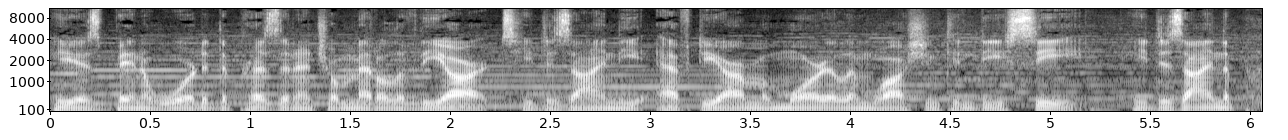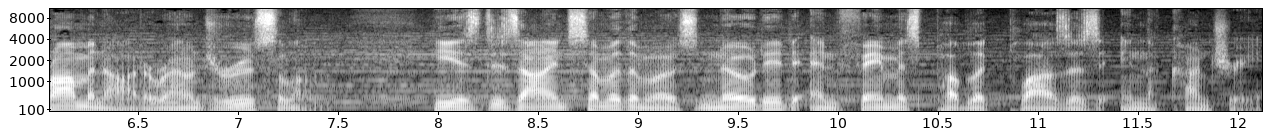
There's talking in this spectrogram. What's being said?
He has been awarded the Presidential Medal of the Arts. He designed the FDR Memorial in Washington, D.C. He designed the promenade around Jerusalem. He has designed some of the most noted and famous public plazas in the country.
